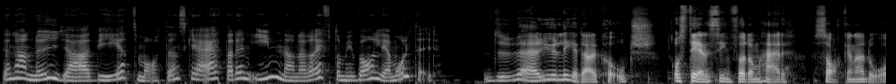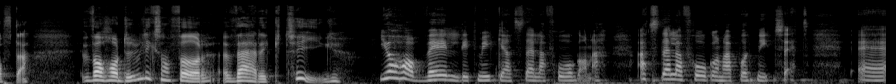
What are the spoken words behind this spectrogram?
den här nya dietmaten, ska jag äta den innan eller efter min vanliga måltid? Du är ju ledarcoach och ställs inför de här sakerna då ofta. Vad har du liksom för verktyg? Jag har väldigt mycket att ställa frågorna. Att ställa frågorna på ett nytt sätt. Eh,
